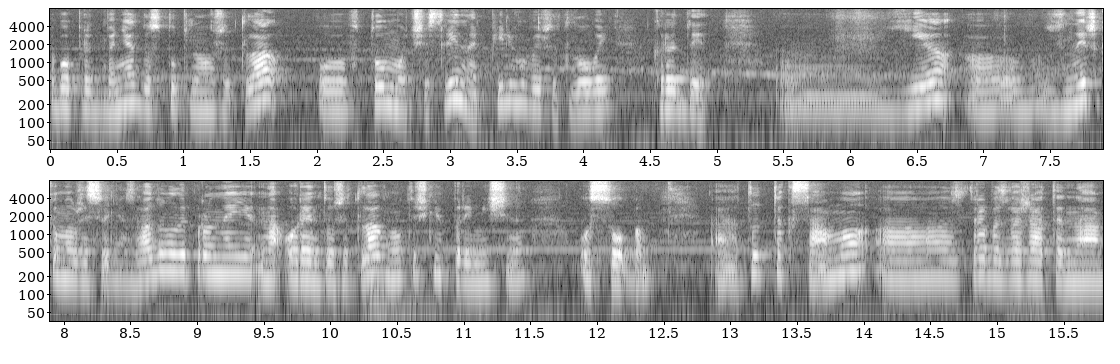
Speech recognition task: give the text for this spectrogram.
або придбання доступного житла, в тому числі на пільговий житловий кредит. Е, Є е, знижка, ми вже сьогодні згадували про неї, на оренду житла внутрішньо переміщеним особам. Тут так само треба зважати на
